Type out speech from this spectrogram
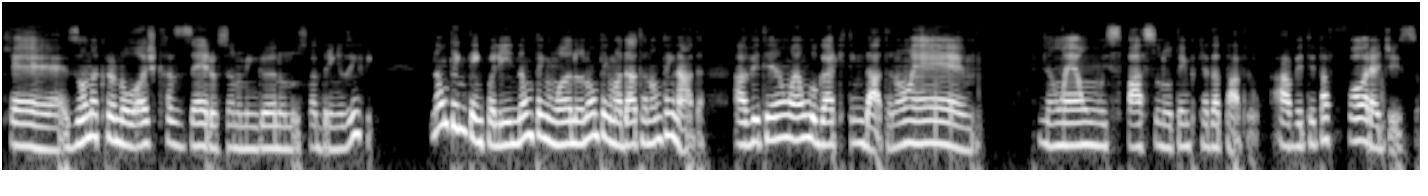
que é zona cronológica zero, se eu não me engano, nos quadrinhos, enfim. Não tem tempo ali, não tem um ano, não tem uma data, não tem nada. A AVT não é um lugar que tem data, não é não é um espaço no tempo que é datável. A AVT tá fora disso.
